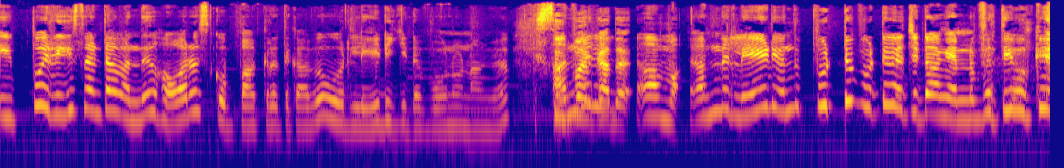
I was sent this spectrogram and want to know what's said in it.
இப்போ ரீசெண்டா வந்து ஹாரோஸ்கோப் பாக்குறதுக்காக ஒரு லேடி கிட்ட போனோம் நாங்க. Super அந்த- கதை. ஆமா. அந்த லேடி வந்து புட்டு புட்டு வச்சுட்டாங்க என்ன பத்தி ஓகே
